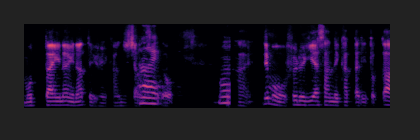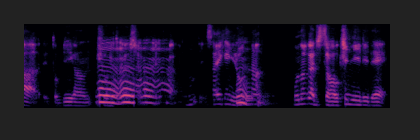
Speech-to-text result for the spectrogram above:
もったいないなというふうに感じちゃうんですけど、はい、はい、でも古着屋さんで買ったりとか、えっと、ビーガン商品とかしったりとか、本当に最近いろんなものが実はお気に入りで、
